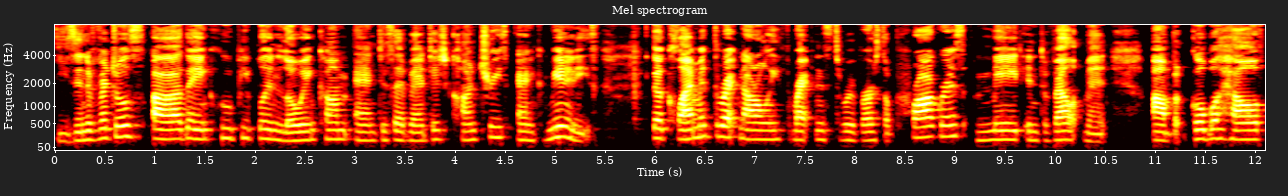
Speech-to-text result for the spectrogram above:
these individuals, uh, they include people in low income and disadvantaged countries and communities. The climate threat not only threatens to reverse the progress made in development, um, but global health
